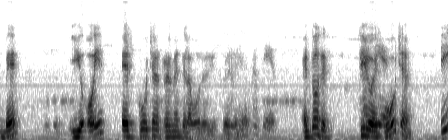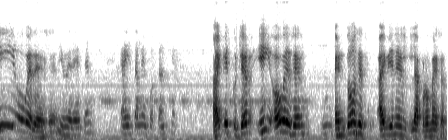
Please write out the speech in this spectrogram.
ve y oye, escucha realmente la voz de Dios, del Señor. Así es. Entonces, si lo escuchan y obedecen. Y obedecen, ahí está la importancia. Hay que escuchar y obedecer. Entonces, ahí viene la promesa.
